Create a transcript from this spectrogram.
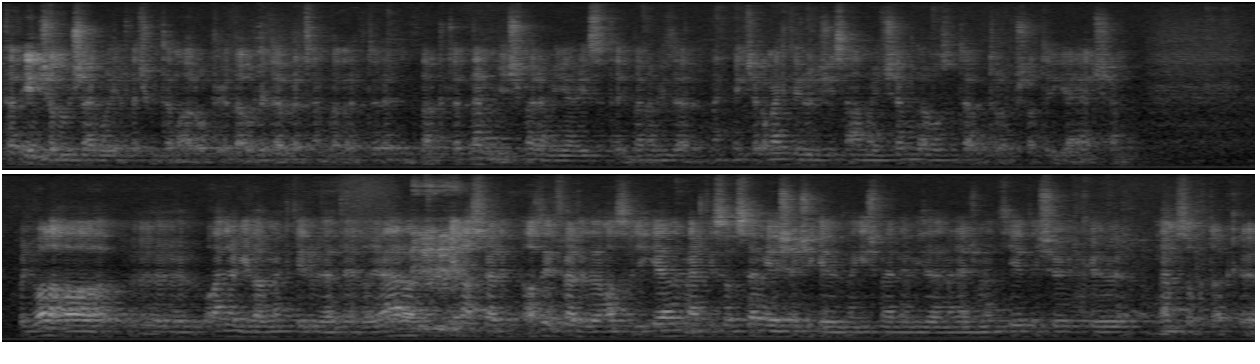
tehát én is az újságból értesültem arról például, hogy Debrecenben reptőretnek, tehát nem ismerem ilyen részleteiben a vizernek, még csak a megtérülési számait sem, de a hosszú távú stratégiáját sem. Hogy valaha ö, anyagilag megtérülhet ez a járat, én azt fel, azért feltételem azt, hogy igen, mert viszont személyesen sikerült megismerni a vizer és ők ö, nem szoktak ö,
